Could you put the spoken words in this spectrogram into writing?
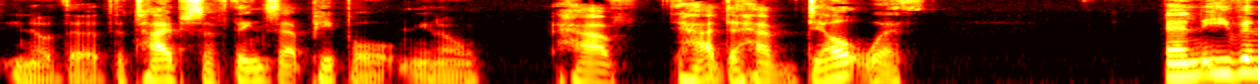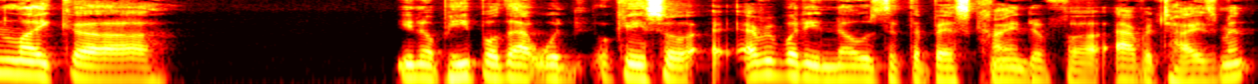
you know, the, the types of things that people, you know, have had to have dealt with. And even like, uh, you know, people that would, okay, so everybody knows that the best kind of uh, advertisement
